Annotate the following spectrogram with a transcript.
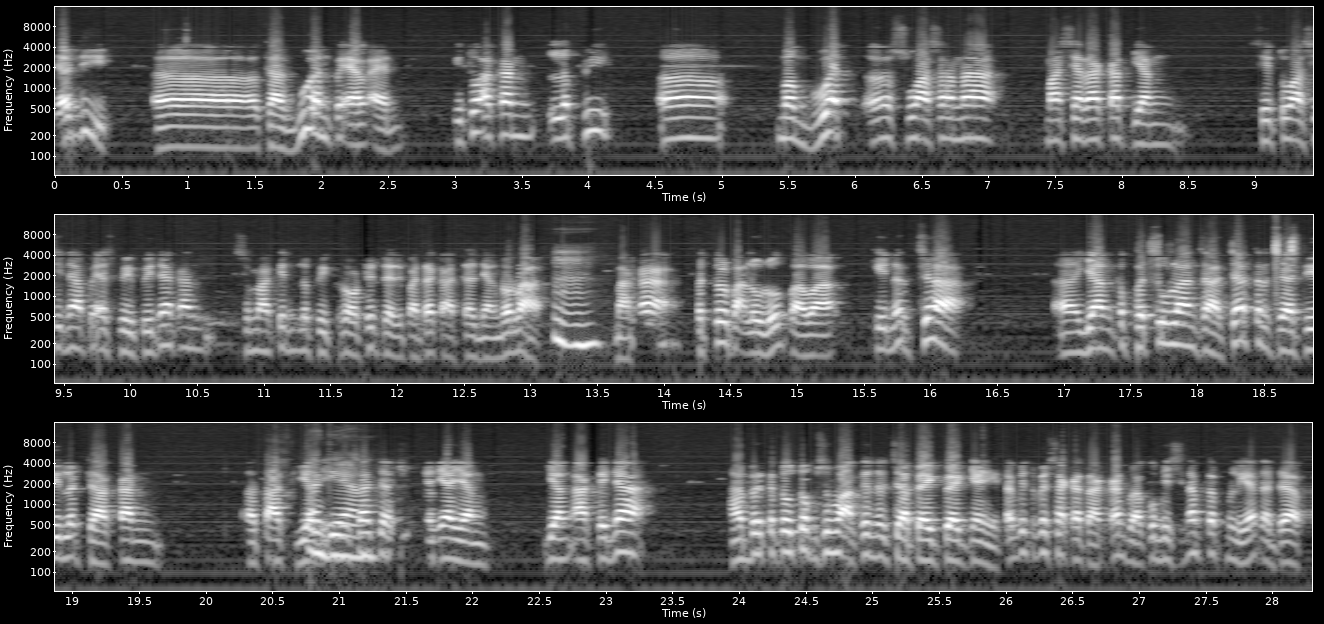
jadi uh, gangguan PLN itu akan lebih uh, membuat uh, suasana masyarakat yang situasinya PSBB ini akan semakin lebih crowded daripada keadaan yang normal. Mm. Maka betul Pak Lulu bahwa kinerja uh, yang kebetulan saja terjadi ledakan uh, tagihan, tagihan ini saja sebenarnya yang yang akhirnya hampir ketutup semua kinerja baik-baiknya ini. Tapi tapi saya katakan bahwa Komisi 6 tetap melihat ada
